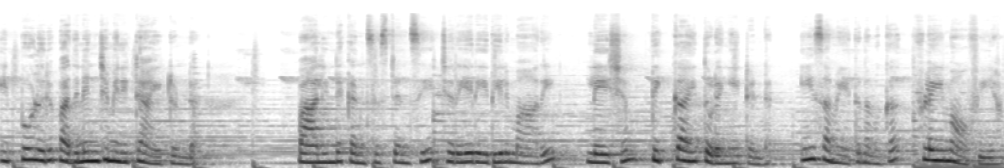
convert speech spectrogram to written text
ഇപ്പോൾ ഒരു പതിനഞ്ച് മിനിറ്റ് ആയിട്ടുണ്ട്. പാലിന്റെ കൺസിസ്റ്റൻസി ചെറിയ രീതിയിൽ മാറി ലേശം തിക്കായി തുടങ്ങിയിട്ടുണ്ട്. ഈ സമയത്ത് നമുക്ക് ഫ്ലെയിം ഓഫ് ചെയ്യാം.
